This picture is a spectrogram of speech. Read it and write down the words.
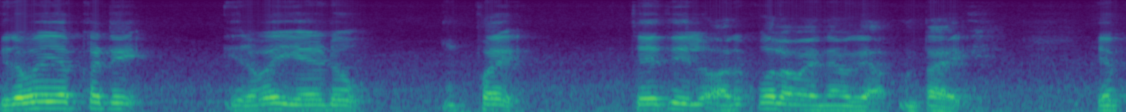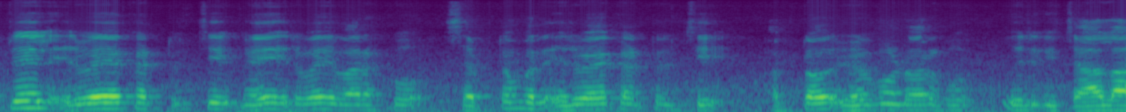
ఇరవై ఒకటి ఇరవై ఏడు ముప్పై తేదీలు అనుకూలమైనవిగా ఉంటాయి. ఏప్రిల్ ఇరవై ఒకటి నుంచి మే ఇరవై వరకు సెప్టెంబర్ ఇరవై ఒకటి నుంచి అక్టోబర్ ఇరవై మూడు వరకు వీరికి చాలా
